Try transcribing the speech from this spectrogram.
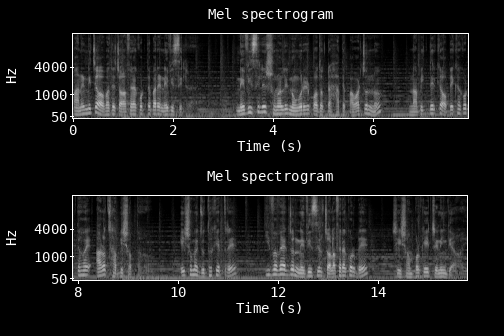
পানির নিচে অবাধে চলাফেরা করতে পারে নেভিসিলরা নেভিসিলের সোনালি নোঙরের পদকটা হাতে পাওয়ার জন্য নাবিকদেরকে অপেক্ষা করতে হয় আরও ছাব্বিশ সপ্তাহ। এই সময় যুদ্ধক্ষেত্রে কীভাবে একজন নেভিসিল চলাফেরা করবে সেই সম্পর্কেই ট্রেনিং দেওয়া হয়।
